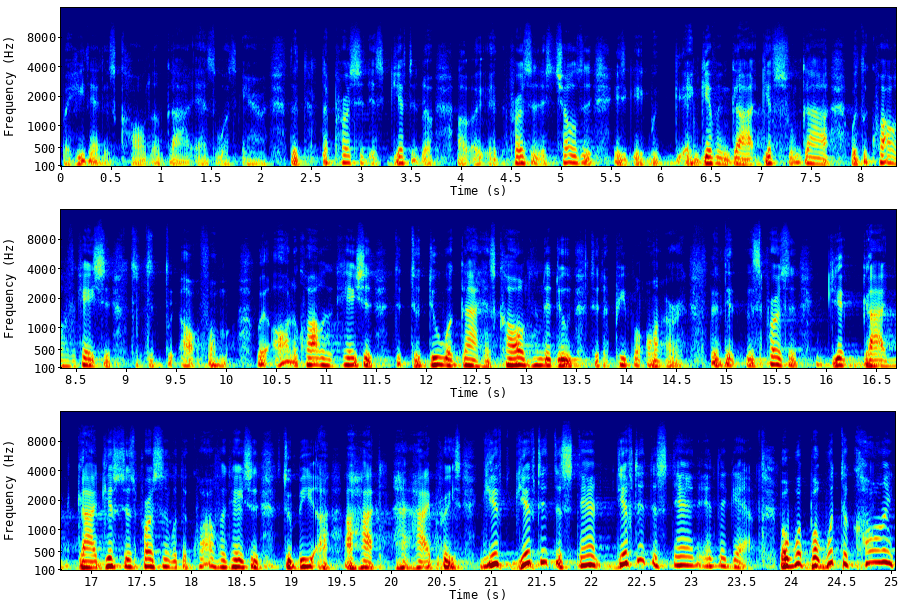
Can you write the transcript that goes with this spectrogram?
but he that is called of God, as was Aaron. The, the person is gifted, uh, uh, uh the person is chosen is, and given God gifts from God with the qualification to, to, to uh, from with all the qualifications to, to, do what God has called him to do to the people on earth. This person, God, God gifts this person with the qualification to be a, a high, high priest, Gift, gifted to stand, gifted to stand in the gap. But with, but with the calling,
